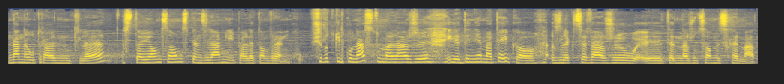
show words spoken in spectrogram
na neutralnym tle, stojącą z pędzlami i paletą w ręku. Wśród kilkunastu malarzy jedynie Matejko zlekceważył y, ten narzucony schemat.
